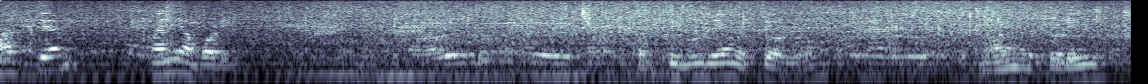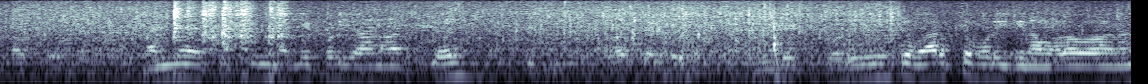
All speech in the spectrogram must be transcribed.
ആദ്യം മഞ്ഞപ്പൊടി. പത്തിപ്പൊടിയേ വെച്ചോളൂ മഞ്ഞപ്പൊടി മഞ്ഞപ്പൊടി മല്ലിപ്പൊടിയാണ് അടുത്ത് മല്ലിപ്പൊടി ഇത് വറുത്ത് പൊടിക്കുന്ന മുളകാണ്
